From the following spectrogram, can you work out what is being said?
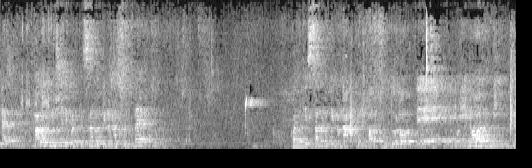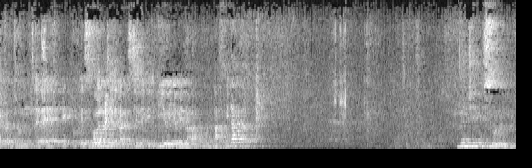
la, ma voi conoscete qualche santo che non ha sofferto? Qualche santo che non ha combattuto lotte enormi per raggiungere e, svolgere la missione che Dio gli aveva affidata? Non c'è nessuno.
